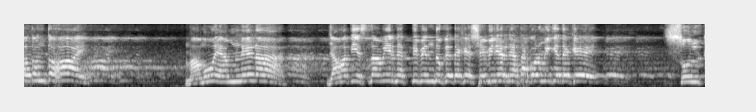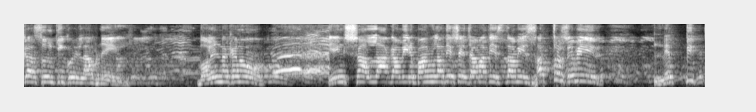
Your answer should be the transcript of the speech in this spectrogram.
তদন্ত হয়। মামু, এমনে না। জামাতি ইসলামীর নেতৃবৃন্দুকে দেখে, শিবিরের নেতা কর্মীকে দেখে সুলকা সুলকি করে লাভ নেই। বলেন না কেন? ইনশাল্লাহ আগামীর বাংলাদেশে জামাতি ইসলামী ছাত্র শিবির নেতৃত্ব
